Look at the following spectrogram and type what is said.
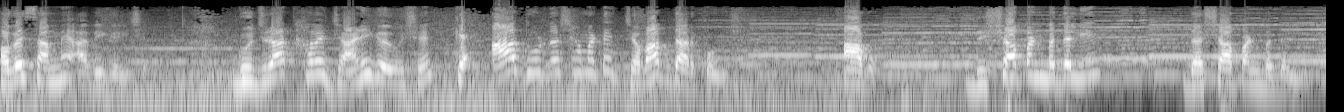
હવે સામે આવી ગઈ છે. ગુજરાત હવે જાણી ગયું છે કે આ દુર્દશા માટે જવાબદાર કોણ છે. આવો, દિશા પણ બદલીએ, દશા પણ બદલીએ.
